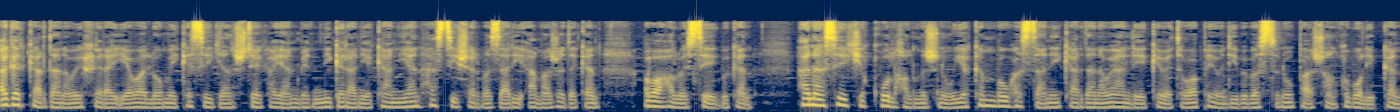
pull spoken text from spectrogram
ئەگەر کاردانەوەی خێرای ئێوە لۆمەی کەسێک یان شتێک هەیان بێت نیگەرانییەکان یان هەستی شەرمەزاری ئاماژە دەکەن ئەوا هەڵوێستەیەک بکەن هەناسەیەکی قوڵ هەڵمژن و یەکەم بەو هەستانەی کاردانەوەیان لێکەوێتەوە پەیوەندی ببەستن و پاشان قبوڵی بکەن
